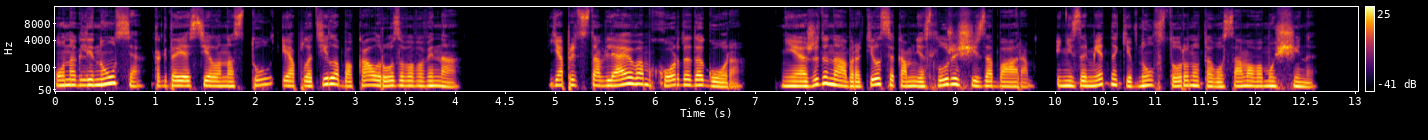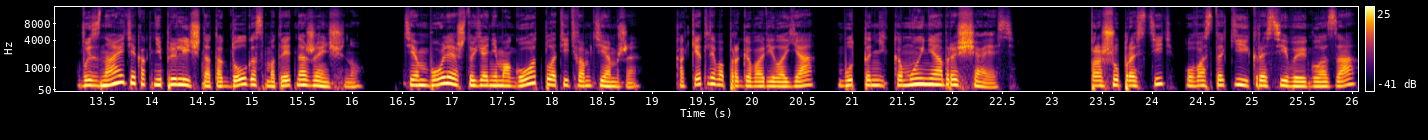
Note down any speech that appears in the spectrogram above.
Он оглянулся, когда я села на стул и оплатила бокал розового вина. Я представляю вам Хорда Дагора. Неожиданно обратился ко мне служащий за баром и незаметно кивнул в сторону того самого мужчины. Вы знаете, как неприлично так долго смотреть на женщину. Тем более, что я не могу отплатить вам тем же, кокетливо проговорила я, будто никому и не обращаясь. Прошу простить, у вас такие красивые глаза,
